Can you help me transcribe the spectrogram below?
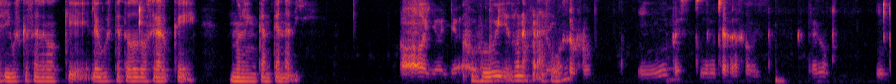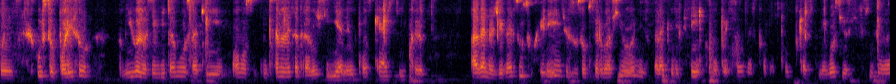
si buscas algo que le guste a todos, va a ser algo que no le encante a nadie. Uy, es buena frase. Y pues tiene mucha razón. Claro. Y pues justo por eso, amigos, los invitamos a que vamos empezando en esta travesía del podcasting, pero háganos llegar sus sugerencias, sus observaciones para crecer como personas, como podcast, negocios y así nada,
